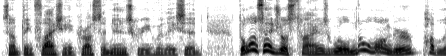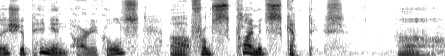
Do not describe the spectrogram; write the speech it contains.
something flashing across the noon screen where they said, the Los Angeles Times will no longer publish opinion articles uh, from climate skeptics. Oh.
